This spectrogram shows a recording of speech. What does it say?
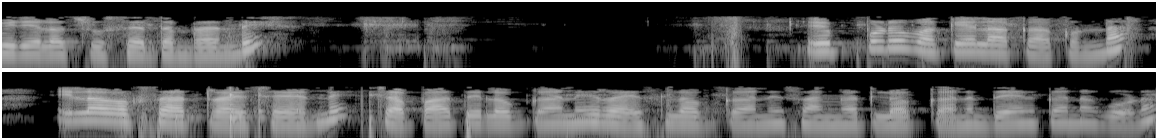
వీడియోలో చూసేద్దాం రండి. ఎప్పుడు ఒకేలా కాకుండా ఇలా ఒకసారి ట్రై చేయండి. చపాతీలోకి కానీ రైస్లోకి కానీ సంగటిలోకి కానీ దేనికైనా కూడా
